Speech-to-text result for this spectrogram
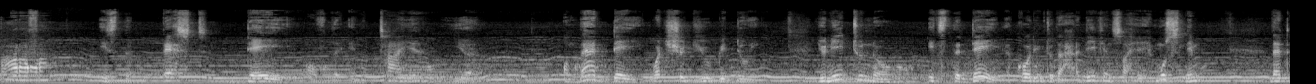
Arafah is the best day of the entire year. On that day, what should you be doing? You need to know it's the day, according to the hadith in Sahih Muslim, that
